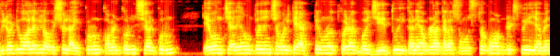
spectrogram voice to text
ভিডিওটি ভালো লাগলে অবশ্যই লাইক করুন কমেন্ট করুন শেয়ার করুন এবং চ্যানেল উত্তর সকলকে একটাই অনুরোধ করে রাখব, যেহেতু এখানে আপনারা খেলার সমস্ত রকম আপডেটস পেয়ে যাবেন।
